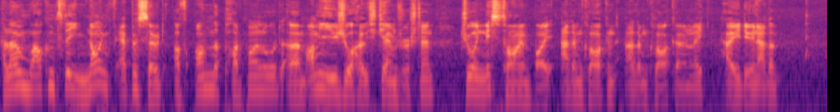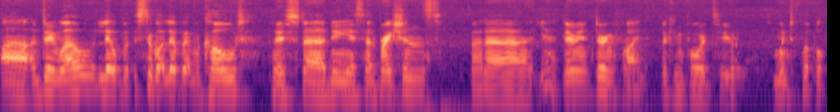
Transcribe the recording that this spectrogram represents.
Hello and welcome to the ninth episode of On the Pod, my lord. Um, I'm your usual host, James Rushton, joined this time by Adam Clark and Adam Clark only. How are you doing, Adam? Uh, I'm doing well. Little bit, still got a little bit of a cold post uh, New Year celebrations, but uh, yeah, doing doing fine. Looking forward to winter football.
